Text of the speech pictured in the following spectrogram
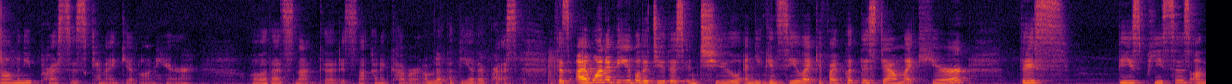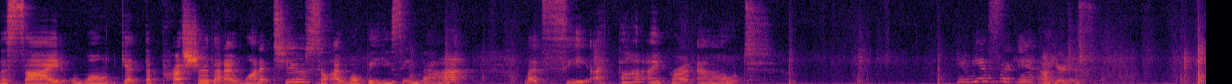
how many presses can I get on here? Oh, that's not good. It's not gonna cover. I'm gonna put the other press because I wanna be able to do this in two and you can see like if I put this down like here, this these pieces on the side won't get the pressure that I want it to, so I won't be using that. Let's see, I thought I brought out, give me a second. Oh, here it is.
